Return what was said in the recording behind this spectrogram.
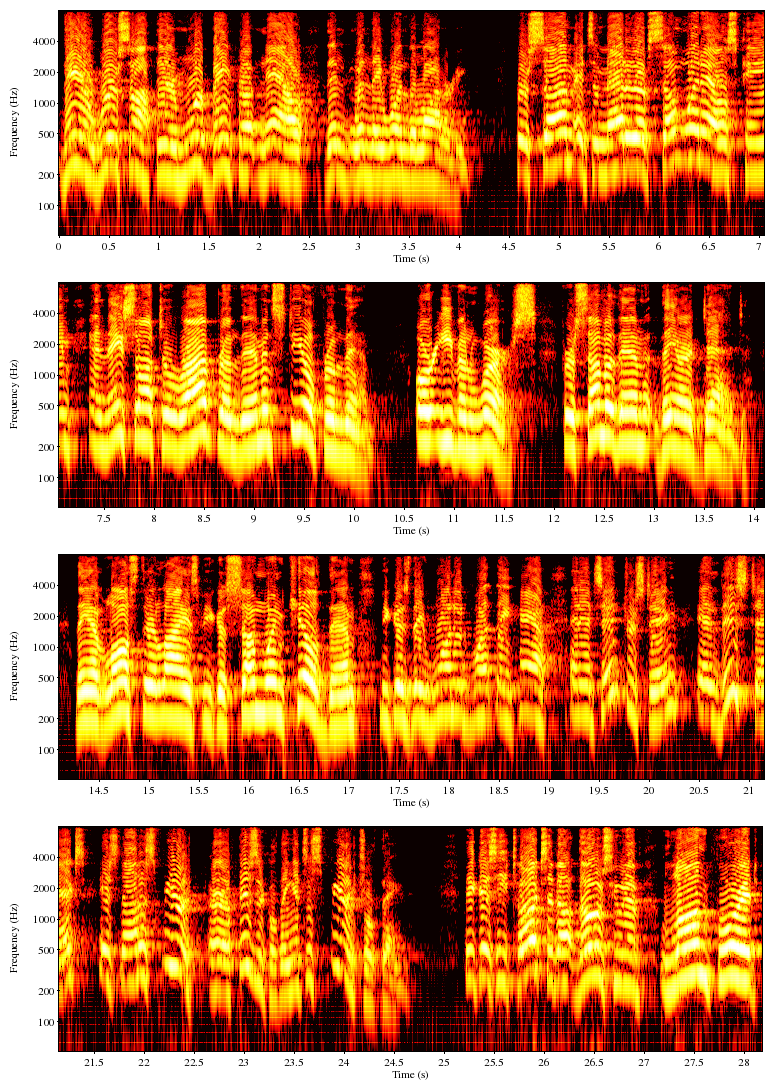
they are worse off. They are more bankrupt now than when they won the lottery. For some, it's a matter of someone else came and they sought to rob from them and steal from them. Or even worse, for some of them, they are dead. They have lost their lives because someone killed them because they wanted what they have. And it's interesting, in this text, it's not a spirit or a physical thing, it's a spiritual thing. Because he talks about those who have longed for it,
